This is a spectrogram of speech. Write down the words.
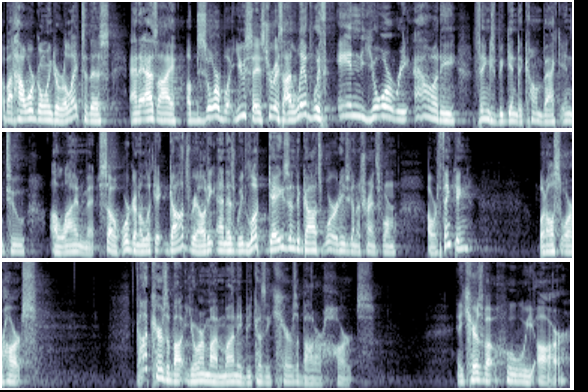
about how we're going to relate to this? And as I absorb what you say is true, as I live within your reality, things begin to come back into alignment. So we're going to look at God's reality. And as we look, gaze into God's word, He's going to transform our thinking, but also our hearts. God cares about your and my money because He cares about our hearts. And He cares about who we are.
